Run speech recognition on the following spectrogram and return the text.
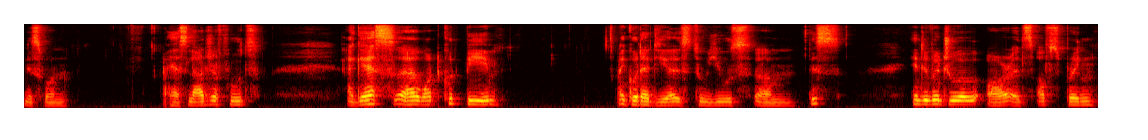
This one has larger fruits. I guess uh, what could be a good idea is to use um, this individual or its offspring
